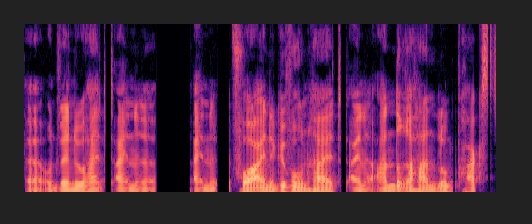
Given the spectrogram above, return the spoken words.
Äh, und wenn du halt eine, eine, vor eine Gewohnheit eine andere Handlung packst,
